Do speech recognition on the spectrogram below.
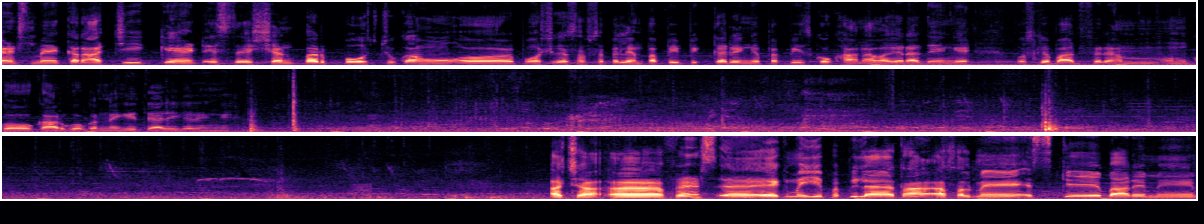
फ्रेंड्स, मैं कराची कैंट स्टेशन पर पहुँच चुका हूँ और पहुँच कर सबसे पहले हम पपी पिक करेंगे पपीज़ को खाना वगैरह देंगे, उसके बाद फिर हम उनको कार्गो करने की तैयारी करेंगे। अच्छा फ्रेंड्स एक मैं ये पपी लाया था, असल में इसके बारे में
